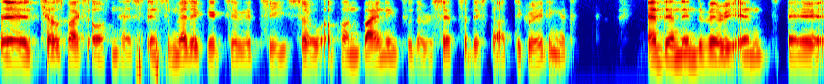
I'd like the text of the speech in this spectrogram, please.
uh, often has enzymatic activity. So upon binding to the receptor, they start degrading it. And then in the very end, uh,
